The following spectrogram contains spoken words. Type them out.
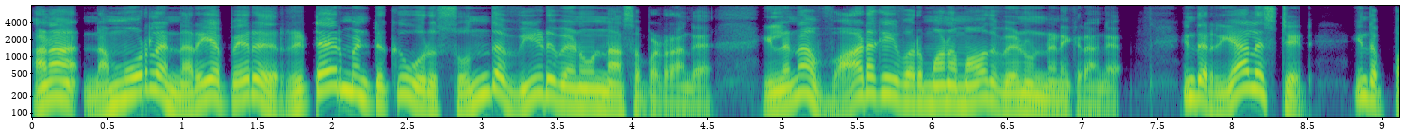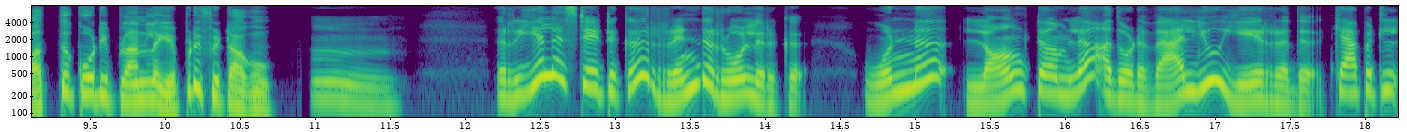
ஆனா நம்ம ஊர்ல நிறைய பேர் ரிட்டையர்மெண்ட்டுக்கு ஒரு சொந்த வீடு வேணும்னு ஆசைப்படுறாங்க. இல்லனா வாடகை வருமானமாவது வேணும்னு நினைக்கிறாங்க. இந்த ரியல் எஸ்டேட் இந்த பத்து கோடி பிளான்ல எப்படி ஃபிட் ஆகும்? ரியல் எஸ்டேட்டுக்கு ரெண்டு ரோல் இருக்கு. ஒன்னு லாங் டேர்ம்ல அதோட வேல்யூ ஏறுறது கேபிட்டல்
